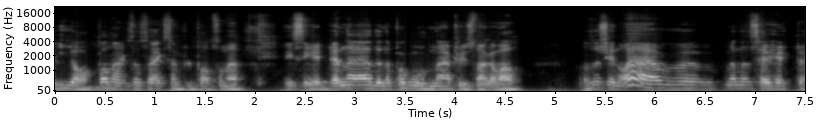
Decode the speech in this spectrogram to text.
I Japan er det sånn, så er eksempel på at sånne De sier denne, denne pagoden er 1000 år gammel. Og så sier de å ja, ja, men den ser jo helt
